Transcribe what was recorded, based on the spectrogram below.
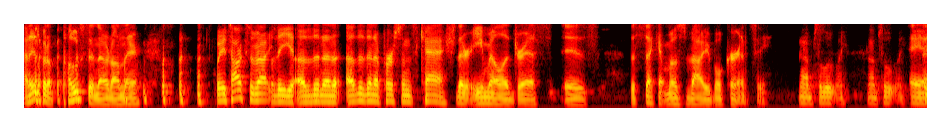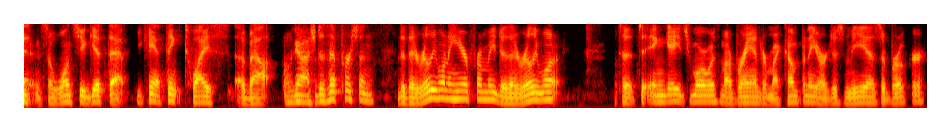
I need to put a post-it note on there. But he talks about the other than a, other than a person's cash, their email address is the second most valuable currency. Absolutely. Absolutely. And, and so once you get that, you can't think twice about, oh gosh, does that person, do they really want to hear from me? Do they really want to, to engage more with my brand or my company or just me as a broker?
